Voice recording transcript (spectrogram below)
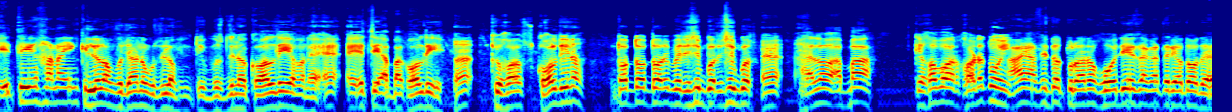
এটি খানা ইন কিনলাম বুঝানো বুঝলাম কিন্তু বুঝদি না কল দিয়ে হনে এ, এতি আব্বা কল দি। হ্যাঁ? কি হস কল দি না? দর দর দর রিসিভ কর রিসিভ কর। হ্যাঁ হ্যালো আব্বা কি খবর খড়ে তুই? আয় আসি তো তোরা খোঁজ দিয়ে জায়গাতে রিয়া দে।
